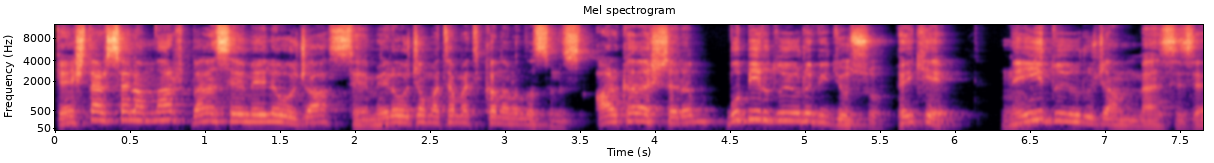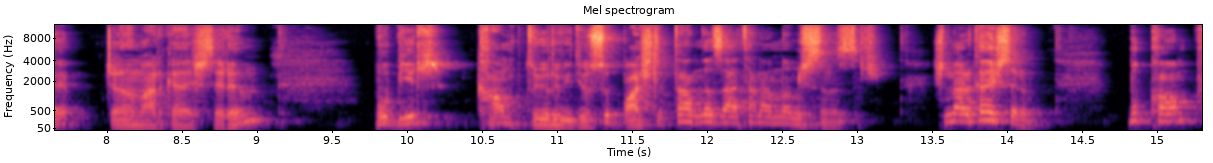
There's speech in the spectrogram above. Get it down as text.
Gençler selamlar ben SML Hoca, SML Hoca Matematik kanalındasınız. Arkadaşlarım bu bir duyuru videosu. Peki neyi duyuracağım ben size canım arkadaşlarım? Bu bir kamp duyuru videosu başlıktan da zaten anlamışsınızdır. Şimdi arkadaşlarım bu kamp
